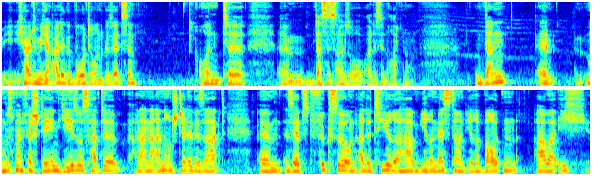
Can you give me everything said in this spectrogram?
ich halte mich an alle Gebote und Gesetze. Und äh, ähm, das ist also alles in Ordnung. Dann äh, muss man verstehen, Jesus hatte an einer anderen Stelle gesagt, ähm, selbst Füchse und alle Tiere haben ihre Nester und ihre Bauten, aber ich,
